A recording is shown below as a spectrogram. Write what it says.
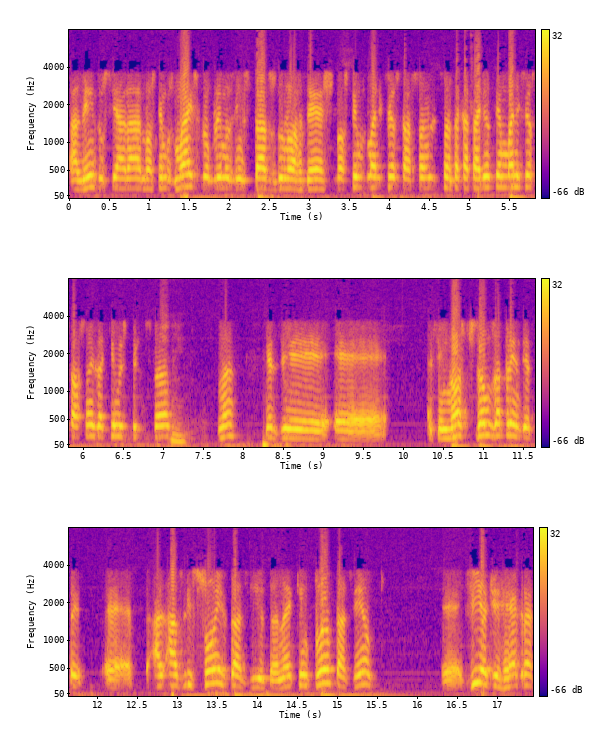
além do Ceará, nós temos mais problemas em estados do Nordeste, nós temos manifestações em Santa Catarina, temos manifestações aqui no Espírito Santo, né? Quer dizer, é, assim, nós precisamos aprender é, as lições da vida, né? Quem planta vento, é, via de regra,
